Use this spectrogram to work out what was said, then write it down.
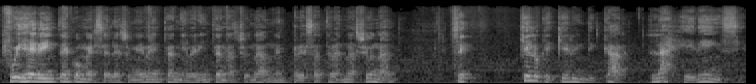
Fui gerente de comercialización y venta a nivel internacional, una empresa transnacional. Sí, ¿Qué es lo que quiero indicar? La gerencia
